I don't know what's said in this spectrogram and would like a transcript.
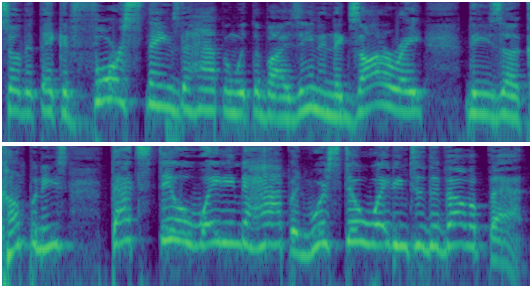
so that they could force things to happen with the vaccine and exonerate these uh, companies. That's still waiting to happen. We're still waiting to develop that.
